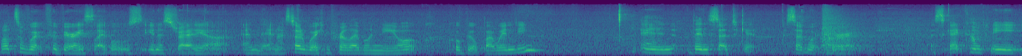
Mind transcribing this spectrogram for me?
lots of work for various labels in Australia, and then I started working for a label in New York called Built by Wendy, and then started to get I started working for a, a skate company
